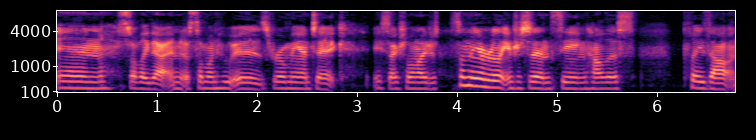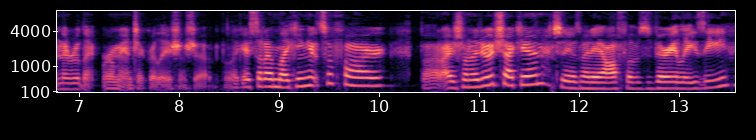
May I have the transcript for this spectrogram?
and stuff like that. And as someone who is romantic, asexual, and I just something I'm really interested in seeing how this plays out in the re romantic relationship. But like I said, I'm liking it so far, but I just want to do a check in. Today was my day off, I was very lazy.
